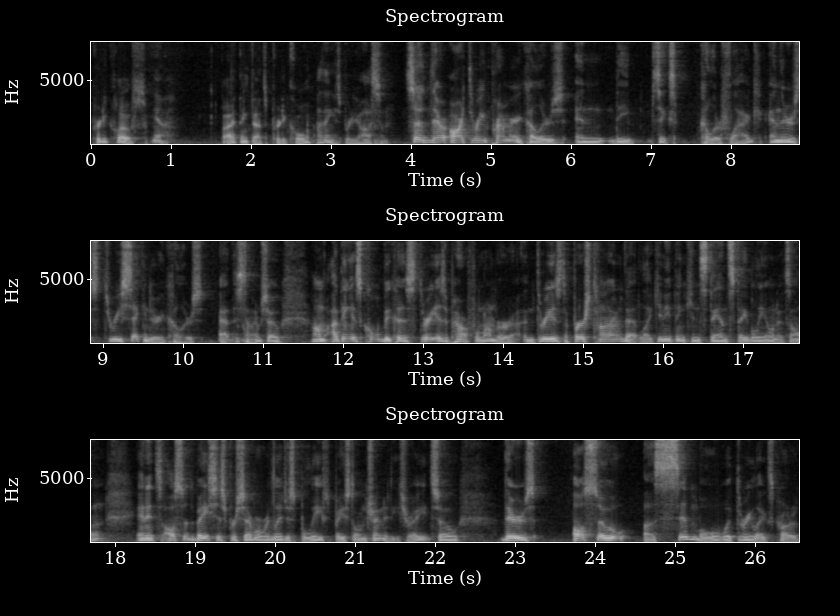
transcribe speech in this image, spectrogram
Pretty close, yeah, but I think that's pretty cool. I think it's pretty awesome. So there are three primary colors in the six color flag, and there's three secondary colors at this time. So um, I think it's cool because three is a powerful number, and three is the first time that like anything can stand stably on its own, and it's also the basis for several religious beliefs based on trinities, right? So there's also a symbol with three legs called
